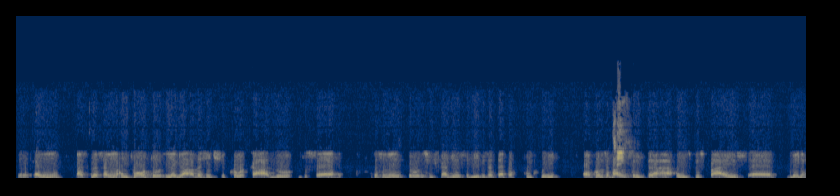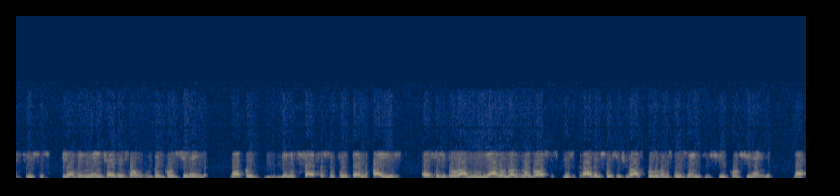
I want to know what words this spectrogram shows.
por essa linha. Mais por essa linha. Um ponto legal da gente colocar do, do CR, assim, o certificado de recebíveis, até para concluir, é, quando você fala em filtrar, um dos principais é, benefícios que já vem em mente é a isenção do imposto de renda. Né, por beneficiar a infraestrutura interna do país, é, seja pelo lado imobiliário ou do negócios, que caso eles são incentivados por governos isentos de imposto de renda. Né.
